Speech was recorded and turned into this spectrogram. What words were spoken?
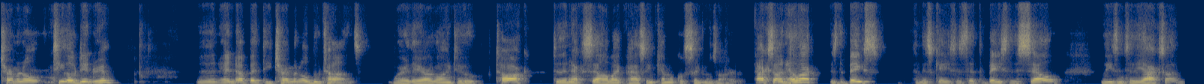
terminal telodendria and end up at the terminal boutons where they are going to talk to the next cell by passing chemical signals on it. Axon hillock is the base. In this case, is at the base of the cell, leads into the axon.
